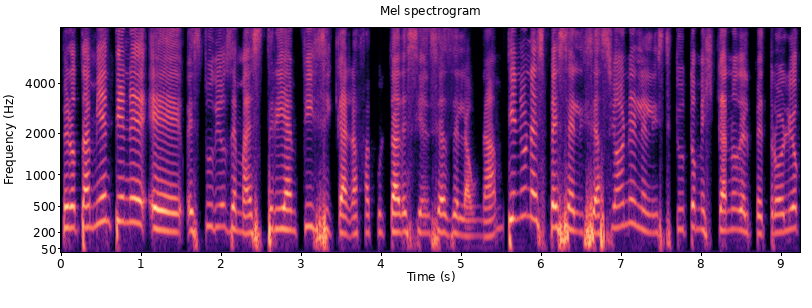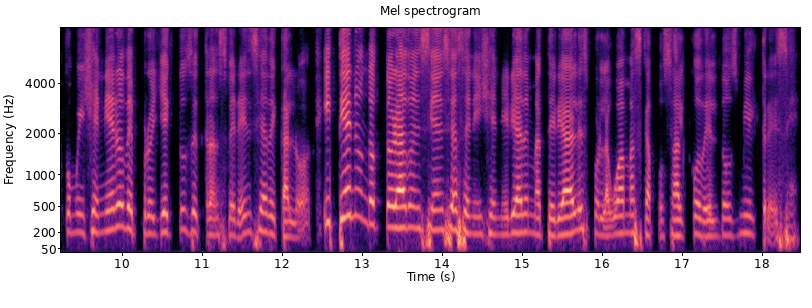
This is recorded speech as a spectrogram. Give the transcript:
pero también tiene eh, estudios de maestría en física en la Facultad de Ciencias de la UNAM. Tiene una especialización en el Instituto Mexicano del Petróleo como ingeniero de proyectos de transferencia de calor y tiene un doctorado en ciencias en ingeniería de materiales por la UAMAS Capozalco del 2013.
